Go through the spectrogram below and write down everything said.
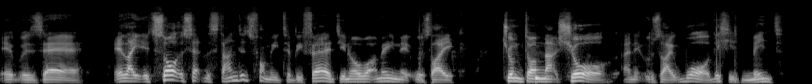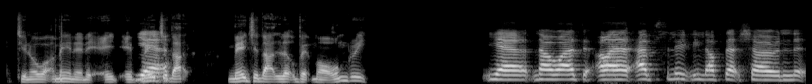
it was uh, it like it sort of set the standards for me. To be fair, do you know what I mean? It was like jumped on that show, and it was like, whoa, this is mint do you know what I mean? And it, it, it yeah. made you that made you that little bit more hungry. Yeah, no, I, I absolutely love that show. And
